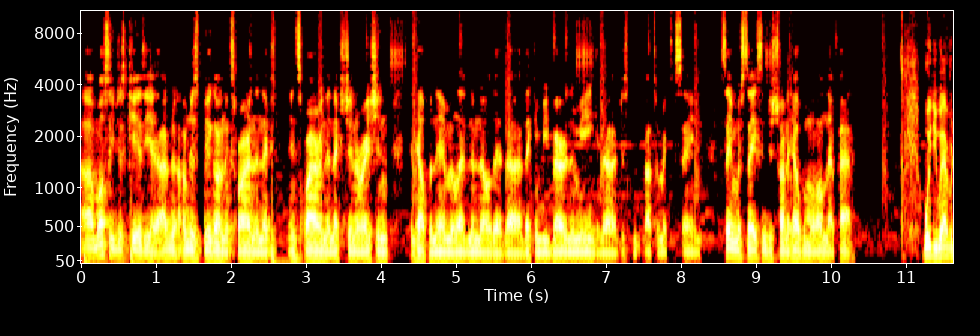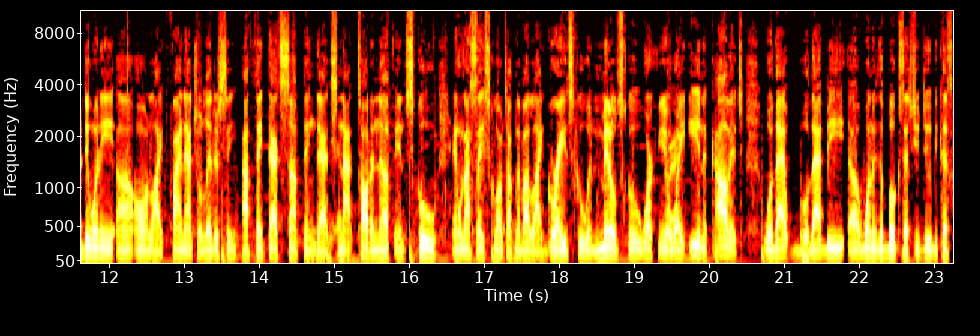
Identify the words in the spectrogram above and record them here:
Uh, mostly just kids. Yeah, I'm, I'm, just big on inspiring the next, inspiring the next generation, and helping them and letting them know that uh, they can be better than me, and uh, just not to make the same same mistakes, and just trying to help them along that path. Would you ever do any uh, on like financial literacy? I think that's something that's yeah. not taught enough in school. And when I say school, I'm talking about like grade school and middle school, working your right. way into college. Will that will that be uh, one of the books that you do? Because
